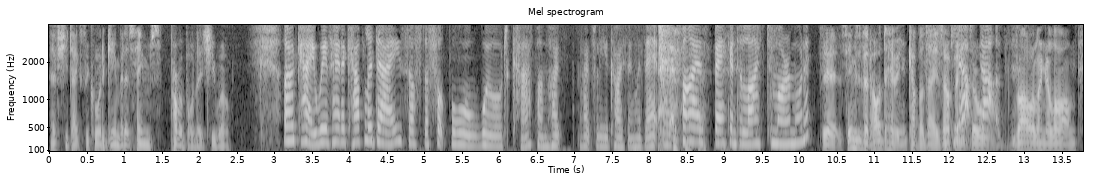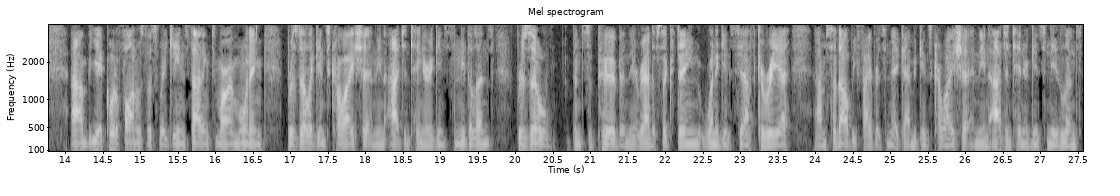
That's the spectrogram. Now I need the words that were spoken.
if she takes the court again, but it seems probable that she will. Okay, we've had a couple of days off the Football World Cup. I'm hope hopefully you're coping with that. But it fires back into life tomorrow morning. Yeah, it seems a bit odd to having a couple of days off and it's all it rolling along. Um, but yeah, quarterfinals this weekend, starting tomorrow morning. Brazil against Croatia and then Argentina against the Netherlands. Brazil been superb in their round of 16 win against South Korea, um, so they'll be favourites in that game against Croatia, and then Argentina against the Netherlands.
